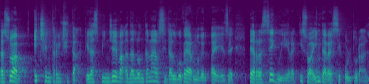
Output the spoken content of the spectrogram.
la sua eccentricità che la spingeva ad allontanarsi dal governo del paese per seguire i suoi interessi culturali.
